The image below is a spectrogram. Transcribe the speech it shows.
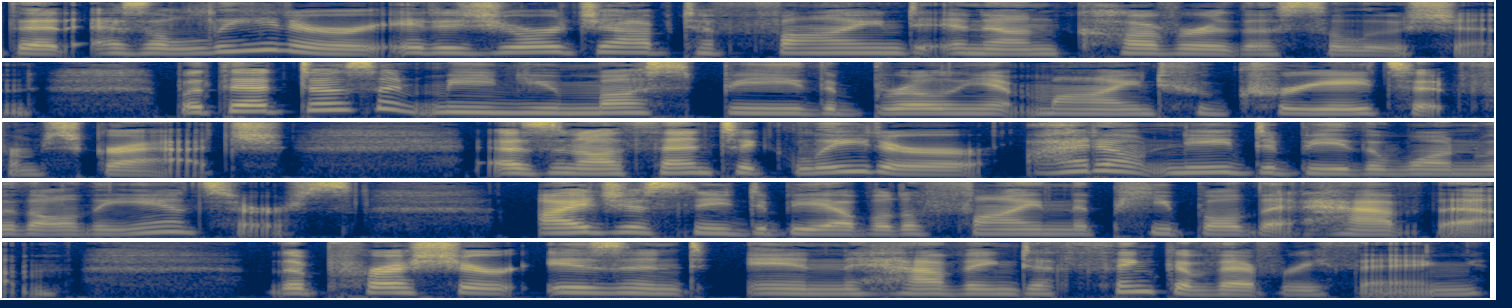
that as a leader, it is your job to find and uncover the solution. But that doesn't mean you must be the brilliant mind who creates it from scratch. As an authentic leader, I don't need to be the one with all the answers. I just need to be able to find the people that have them. The pressure isn't in having to think of everything.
